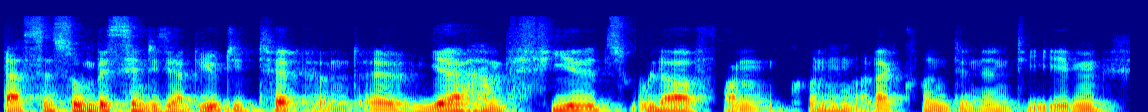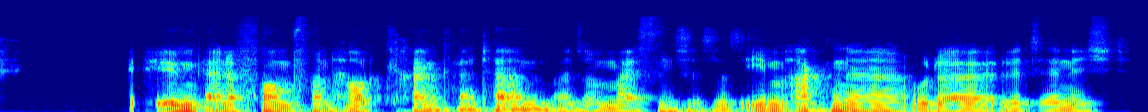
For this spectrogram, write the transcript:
das ist so ein bisschen dieser Beauty-Tipp. Und äh, wir haben viel Zulauf von Kunden oder Kundinnen, die eben irgendeine Form von Hautkrankheit haben. Also meistens ist es eben Akne oder letztendlich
